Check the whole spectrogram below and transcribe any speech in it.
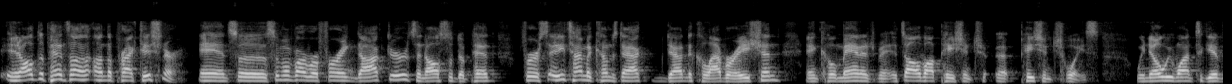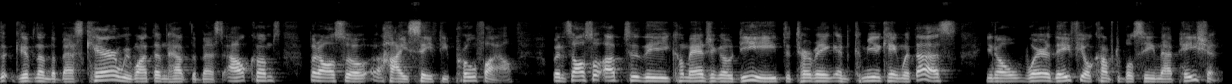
It all depends on, on the practitioner. And so some of our referring doctors and also depend first, anytime it comes down, down to collaboration and co-management, it's all about patient uh, patient choice. We know we want to give give them the best care. We want them to have the best outcomes, but also a high safety profile. But it's also up to the co-managing OD determining and communicating with us, you know, where they feel comfortable seeing that patient.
